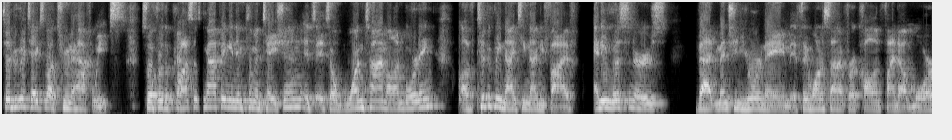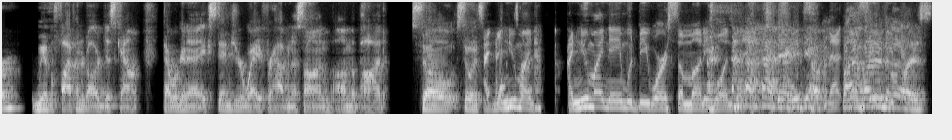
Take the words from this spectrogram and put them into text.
typically takes about two and a half weeks. So for the process mapping and implementation, it's it's a one-time onboarding of typically 1995. Any listeners that mention your name, if they want to sign up for a call and find out more, we have a $500 discount that we're going to extend your way for having us on on the pod. So so it's I, I knew time. my I knew my name would be worth some money one day. there you go. Five hundred dollars.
